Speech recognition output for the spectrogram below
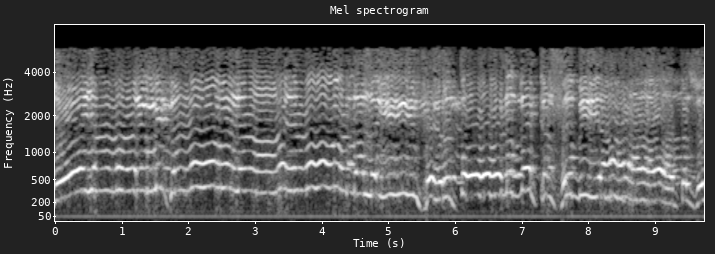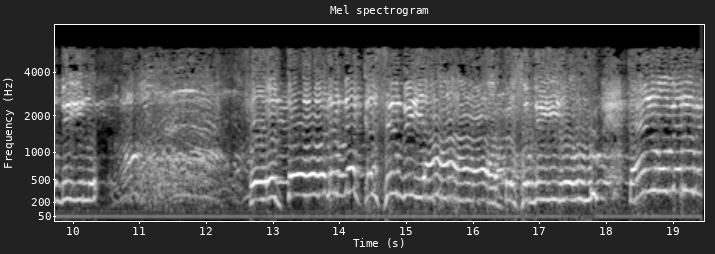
جے یار مٹایا نہیں پھر توڑ دے کسبیا تسبی پھر توڑ دے کسبیا تصویر تینوں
